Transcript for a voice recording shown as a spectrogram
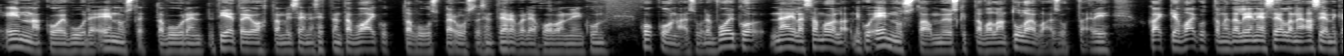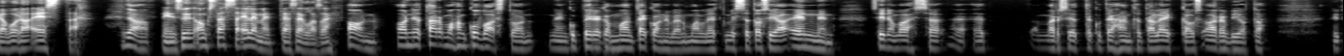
ennakoivuuden, ennustettavuuden, tietojohtamisen ja sitten tämän vaikuttavuusperusteisen terveydenhuollon niin kuin kokonaisuuden? Voiko näillä samoilla niin kuin ennustaa myöskin tavallaan tulevaisuutta? Eli kaikkien vaikuttaminen lienee sellainen asia, mikä voidaan estää. Joo. Niin onko tässä elementtejä sellaisen? On. On ja Tarmohan kuvasto on niin kuin Pirkanmaan tekonivelmalli, että missä tosiaan ennen siinä vaiheessa, että ymmärsin, että kun tehdään tätä leikkausarviota, niin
